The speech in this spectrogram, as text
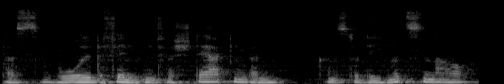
das Wohlbefinden verstärken, dann kannst du die nutzen auch.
